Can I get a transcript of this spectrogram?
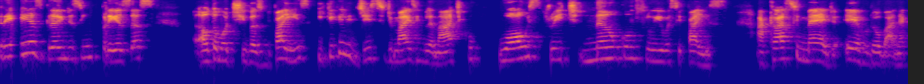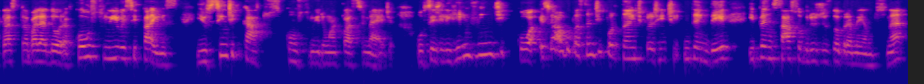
três grandes empresas automotivas do país. E o que, que ele disse de mais emblemático? Wall Street não construiu esse país. A classe média, erro do Biden, a classe trabalhadora construiu esse país e os sindicatos construíram a classe média. Ou seja, ele reivindicou. Isso é algo bastante importante para a gente entender e pensar sobre os desdobramentos, né?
